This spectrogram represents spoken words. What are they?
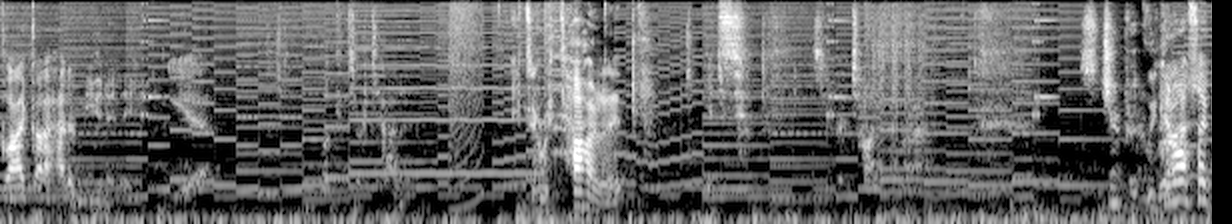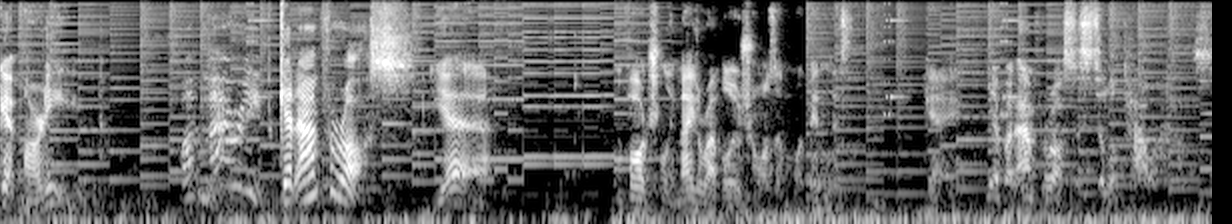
Gligar had immunity. Yeah. Look, it's retarded. It's a retarded. It's, it's a retarded rat. Stupid. We rat. can also get Mareep. I'm married. Get Ampharos. Yeah. Unfortunately, Mega Evolution wasn't within this game. Yeah, but Ampharos is still a powerhouse.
